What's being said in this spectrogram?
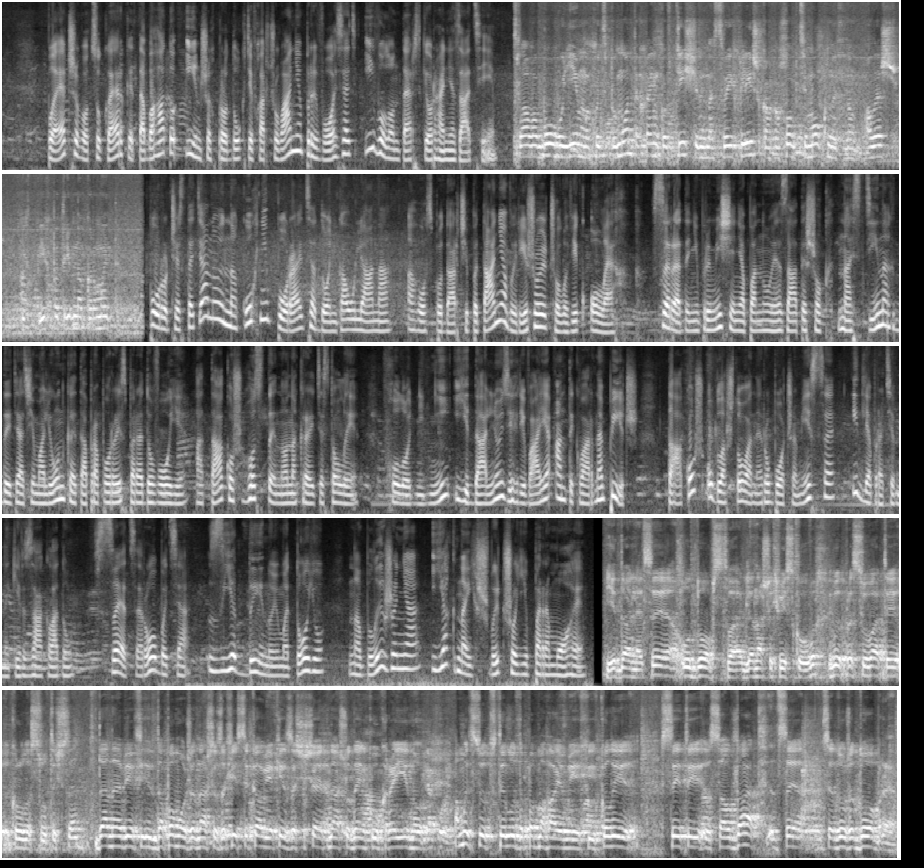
Печиво, цукерки та багато інших продуктів харчування привозять і волонтерські організації. Слава Богу, їм ми хоч спимо тихенько в тіші на своїх ліжках, а хлопці мокнуть, ну, але ж їх, їх потрібно кормити. Поруч із Тетяною на кухні порається донька Уляна, а господарчі питання вирішує чоловік Олег. Всередині приміщення панує затишок. На стінах дитячі малюнки та прапори з передової, а також гостинно накриті столи. В холодні дні їдальню зігріває антикварна піч. Також облаштоване робоче місце і для працівників закладу. Все це робиться з єдиною метою наближення якнайшвидшої перемоги. Їдальня це удобство для наших військових. Ви працювати круглосуточно. Даний об'єкт допоможе нашим захисникам, які захищають нашу неньку Україну. А ми тут в тилу допомагаємо їх. І коли ситий солдат, це, це дуже добре.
